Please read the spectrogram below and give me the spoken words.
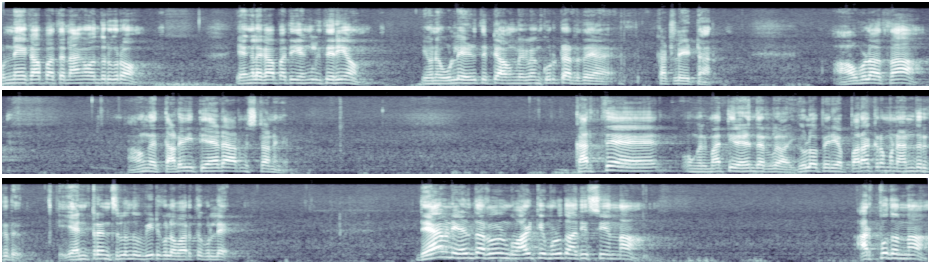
உன்னையை காப்பாற்ற நாங்கள் வந்திருக்கிறோம். எங்களை காப்பாற்றி எங்களுக்கு தெரியும். இவனை உள்ளே எழுத்துட்டு அவங்களுக்கெல்லாம் குருட்டாட்டத்தை கட்டளையிட்டார். அவ்வளோதான் அவங்க தடவி தேட ஆரம்பிச்சிட்டானுங்க. கர்த்தர் உங்கள் மத்தியில் எழுந்தருளா இவ்வளோ பெரிய பராக்கிரமம் நடந்திருக்குது. என்ட்ரன்ஸ்லேருந்து வீட்டுக்குள்ளே வரத்துக்குள்ளே. தேவனை எழுந்தருள் உங்கள் வாழ்க்கை முழுதும் அதிசயம்தான். அற்புதம்தான்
